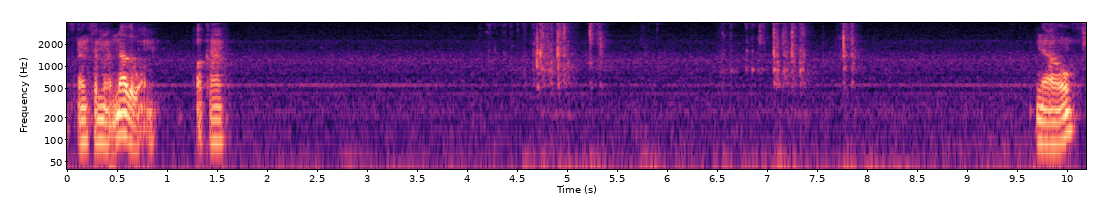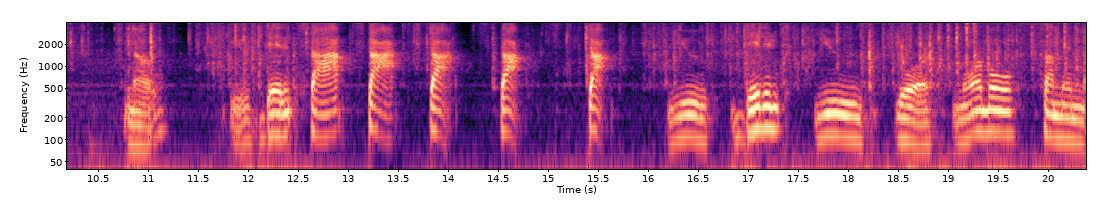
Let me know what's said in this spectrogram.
Send summon another one. Okay. No. No. You didn't stop, stop, stop, stop, stop. You didn't use your normal summon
